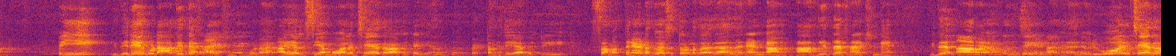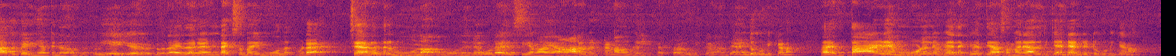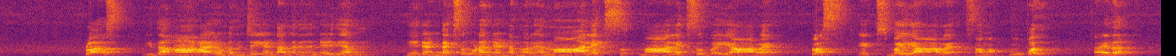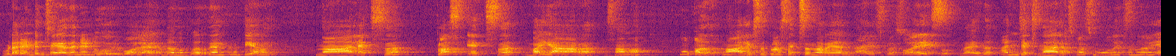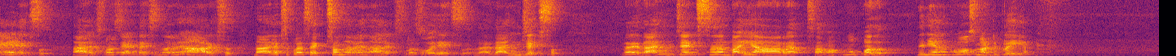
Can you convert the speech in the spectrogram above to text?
അപ്പം ഈ ഇതിനെയും കൂടെ ആദ്യത്തെ ഫ്രാക്ഷനെയും കൂടെ ആ എൽസിയം പോലെ ഛേദമാക്കി കഴിഞ്ഞാൽ നമുക്ക് പെട്ടെന്ന് ചെയ്യാൻ പറ്റും. ഈ സമത്തിന് ഇടതുവശത്തുള്ളത് അതായത് രണ്ടാം ആദ്യത്തെ ഫ്രാക്ഷനെ ഇത് ആറായതുകൊണ്ടൊന്നും ചെയ്യണ്ട അങ്ങനെ തന്നെ. ഒരുപോലെ ഛേദമാക്കി കഴിഞ്ഞാൽ പിന്നെ നമുക്ക് ഫ്രീ ചെയ്യുകയേ വേണ്ടു. അതായത് രണ്ട് എക്സ് ബൈ മൂന്ന്. ഇവിടെ ഛേദത്തിൽ മൂന്നാണ്. മൂന്നിന്റെ കൂടെ എൽ സി എമായ ആറ് കിട്ടണമെങ്കിൽ എത്ര ഗുണിക്കണം? രണ്ട് ഗുണിക്കണം. അതായത് താഴെ മുകളിലും വിലയ്ക്ക് വ്യത്യാസം വരാതിരിക്കാൻ രണ്ടിട്ട് ഗുണിക്കണം. പ്ലസ് ഇത് ആറായതുകൊണ്ടൊന്നും ചെയ്യണ്ട. അങ്ങനെ തന്നെ എഴുതിയാൽ മതി. ഇനി രണ്ട് എക്സ് ഗുണം രണ്ടെന്ന് പറഞ്ഞാൽ നാല് എക്സ് നാല് എക്സ് ബൈ ആറ് പ്ലസ് എക്സ് ബൈ ആറ് സമം മുപ്പത്. അതായത് ഇവിടെ രണ്ടും ചേതന രണ്ടും ഒരുപോലെ ആയതുകൊണ്ട് നമുക്ക് വെറുതെ അങ്ങ് കൂട്ടിയാൽ മതി. നാല് എക്സ് പ്ലസ് എക്സ് ബൈ ആറ് സമം മുപ്പത്. നാല് എക്സ് പ്ലസ് എക്സ് എന്ന് പറയാൽ നാല് എക്സ് പ്ലസ് ഒരു എക്സ് അതായത് അഞ്ച് എക്സ് നാല് എക്സ് പ്ലസ് മൂന്ന് എക്സ് എന്ന് പറഞ്ഞാൽ ഏഴ് എക്സ് നാല് എക്സ് പ്ലസ് രണ്ട് എക്സ് എന്ന് പറഞ്ഞാൽ ആറ് എക്സ് നാല് എക്സ് പ്ലസ് എക്സ് എന്ന് പറഞ്ഞാൽ നാല് എക്സ് പ്ലസ് ഒരു എക്സ് അതായത് അഞ്ച് എക്സ് അതായത് അഞ്ച് എക്സ് ബൈ ആറ് സമം മുപ്പത്. ഇതിന് ഞങ്ങൾ ക്രോസ് മൾട്ടിപ്ലൈ ചെയ്യാം.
